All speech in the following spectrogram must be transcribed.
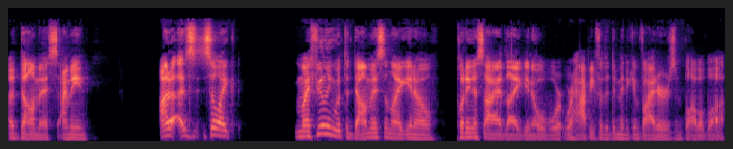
Adames. I mean, I so like my feeling with Adames and like you know putting aside like you know we're we're happy for the Dominican fighters and blah blah blah.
